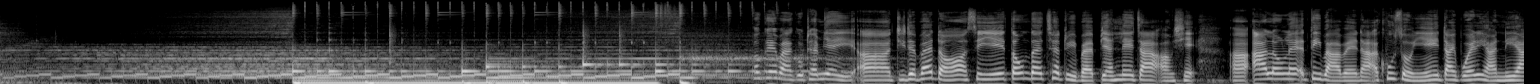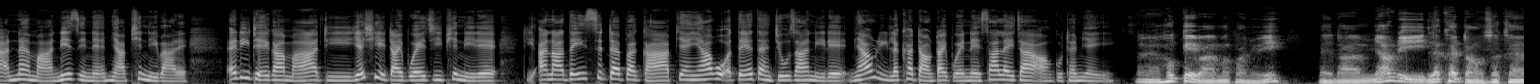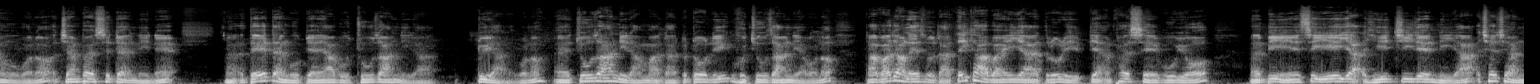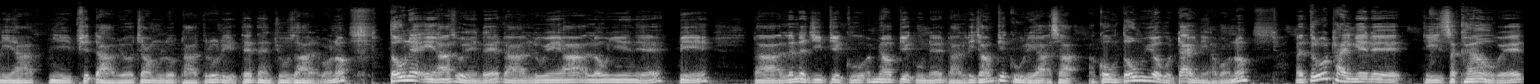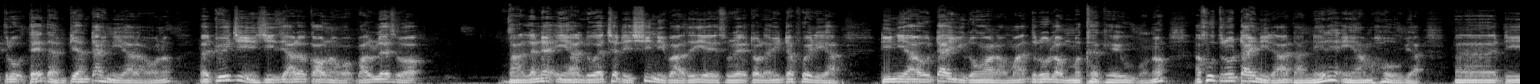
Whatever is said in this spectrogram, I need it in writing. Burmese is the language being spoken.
ဟုတ်ကဲ့ပါကိုထက်မြက်ရေအာဒီတစ်ပတ်တော့စီရေးသုံးသက်ချက်တွေပဲပြန်လှည့်ကြအောင်ရှင်။အာအားလုံးလည်းအသိပါပဲဒါအခုဆိုရင်တိုက်ပွဲတွေဟာနေရာအနှံ့မှာနေ့စဉ်နဲ့အမျှဖြစ်နေပါတယ်။အဲ့ဒီတဲကမှဒီရက်ရှည်တိုက်ပွဲကြီးဖြစ်နေတဲ့ဒီအာနာသိန်းစစ်တပ်ဘက်ကပြန်ရဖို့အသေးအတန်စ조사နေတဲ့မြောက်ရီလက်ခတ်တောင်တိုက်ပွဲနဲ့စလိုက်ကြအောင်ကိုထက်မြက်ရေအဲဟုတ်ကဲ့ပါမခွာညွေအဲဒါမြောက်ဒီလက်ခတ်တောင်စခန်းကိုပေါ့နော်အချမ်းဖက်စစ်တပ်အနေနဲ့အဲအသေးအတန်ကိုပြန်ရဖို့စူးစမ်းနေတာ တွေ့ရတယ်ပေါ့နော်အဲစူးစမ်းနေတာမှဒါတော်တော်လေးကိုစူးစမ်းနေတာပေါ့နော်ဒါဘာကြောင့်လဲဆိုတော့ဒါတိတ်ခါပိုင်းအရာသူတို့တွေပြန်အဖက်ဆယ်ဖို့ရောအဲပြီးရင်စီရေးရအရေးကြီးတဲ့နေရာအချက်ချာနေရာမြေဖြစ်တာပြောကြောင့်မလို့ဒါသူတို့တွေအသေးအတန်စူးစမ်းတယ်ပေါ့နော်သုံးတဲ့အင်အားဆိုရင်လည်းဒါလူအင်အားအလုံးရင်းတယ်ပြီးရင်ဒါလက်နက်ကြီးပစ်ကူအမြောက်ပစ်ကူနဲ့ဒါလေကြောင်းပစ်ကူတွေကအစအကုန်သုံးပြီးတော့ကိုတိုက်နေတာပေါ့နော်အဲသူတို့ထိုင်ခဲ့တဲ့ဒီစခန်းကိုပဲသူတို့အသေးအံပြန်တိုက်နေရတာပေါ့နော်အဲတွေးကြည့်ရင်ရည်စရာတော့ကောင်းတာပေါ့ဘာလို့လဲဆိုတော့ ဒါလက်နက်အင်အားလိုအပ်ချက်တွေရှိနေပါသေးရဲ့ဆိုတော့တော်လိုင်းတပ်ဖွဲ့တွေကဒီနေရာကိုတိုက်ယူတော့အောင်မှသူတို့တော့မခက်ခဲဘူးပေါ့နော်အခုသူတို့တိုက်နေတာဒါနဲတဲ့အင်အားမဟုတ်ဘူးဗျအဲဒီ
